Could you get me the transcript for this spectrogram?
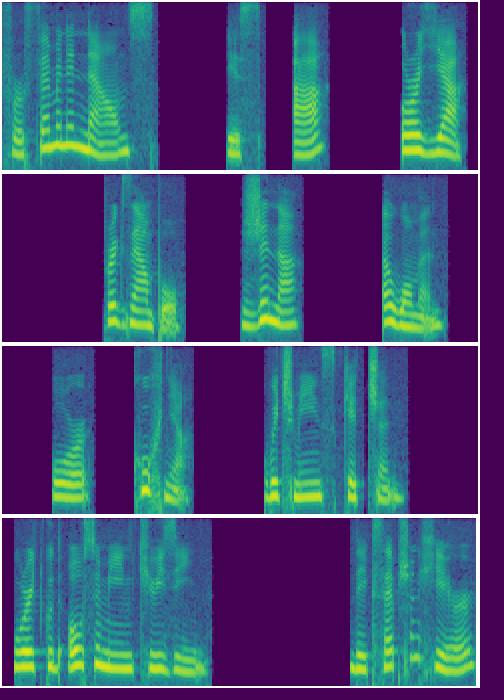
for feminine nouns is a or ya. For example, жена, a woman, or kuchnia, which means kitchen, or it could also mean cuisine. The exception here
